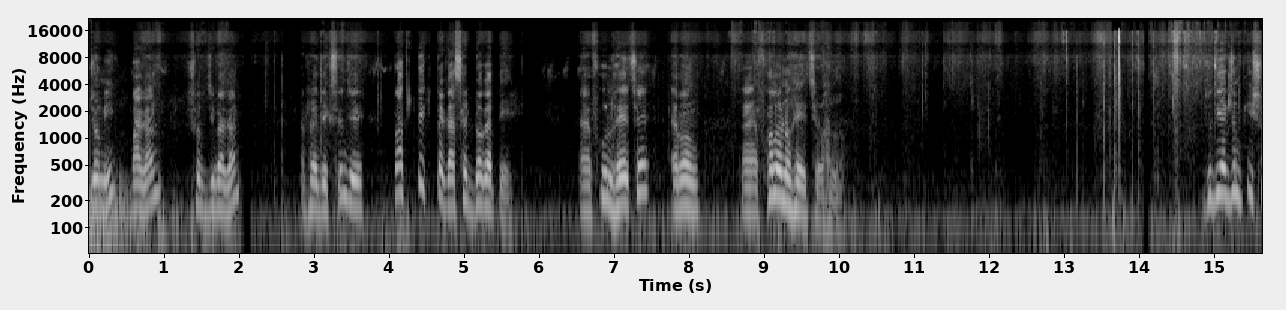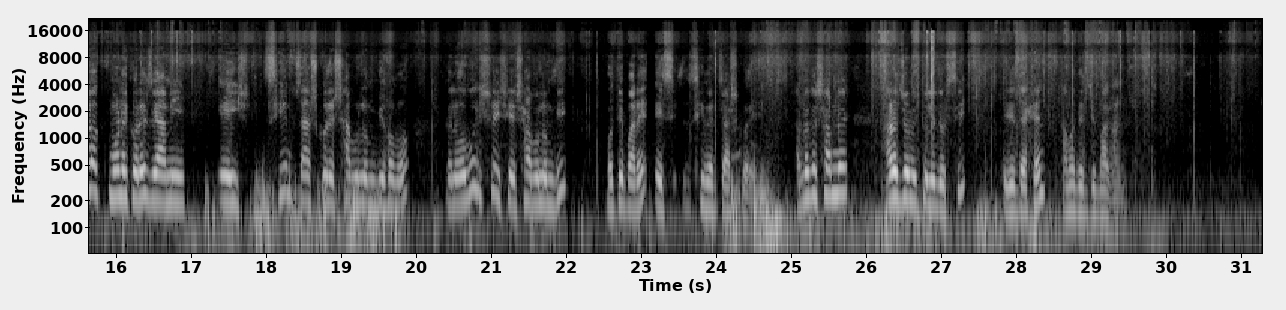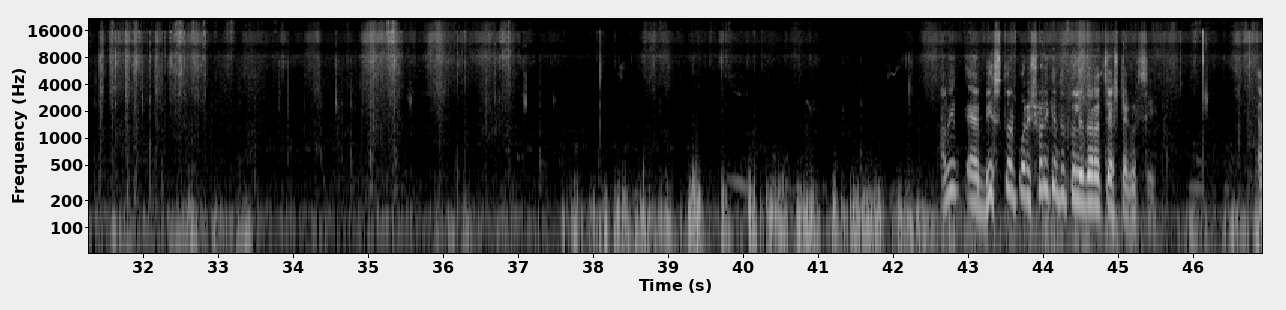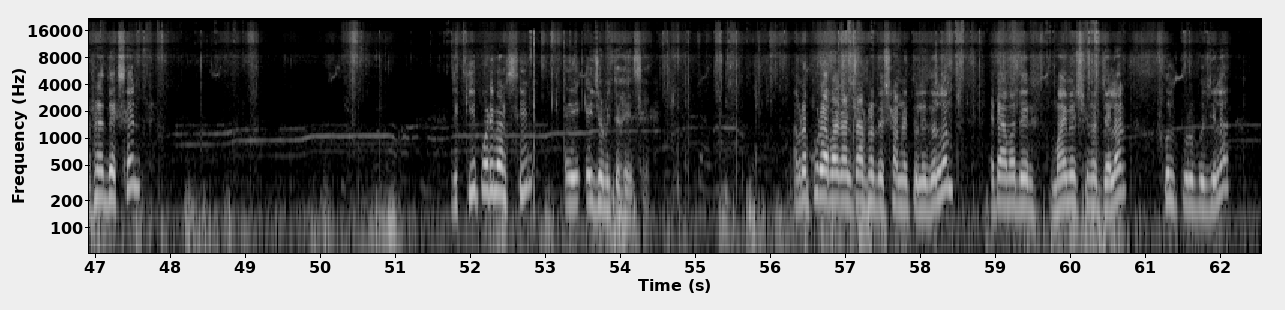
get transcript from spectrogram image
জমি, বাগান, সবজি বাগান। আপনারা দেখছেন যে প্রত্যেকটা গাছের ডগাতে ফুল হয়েছে। এবং ফলনও হয়েছে ভালো। যদি একজন কৃষক মনে করে যে আমি এই সিম চাষ করে স্বাবলম্বী হব, তাহলে অবশ্যই সে স্বাবলম্বী হতে পারে এই সিমের চাষ করে। আপনাদের সামনে আরও জমি তুলে ধরছি। এই যে দেখেন, আমাদের যে বাগান। আমি বিস্তর পরিসরে কিন্তু তুলে ধরার চেষ্টা করছি। আপনারা দেখছেন যে কি পরিমাণ সিম এই এই জমিতে হয়েছে। আমরা পুরা বাগানটা আপনাদের সামনে তুলে ধরলাম। এটা আমাদের ময়মনসিংহ জেলার ফুলপুর উপজেলা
